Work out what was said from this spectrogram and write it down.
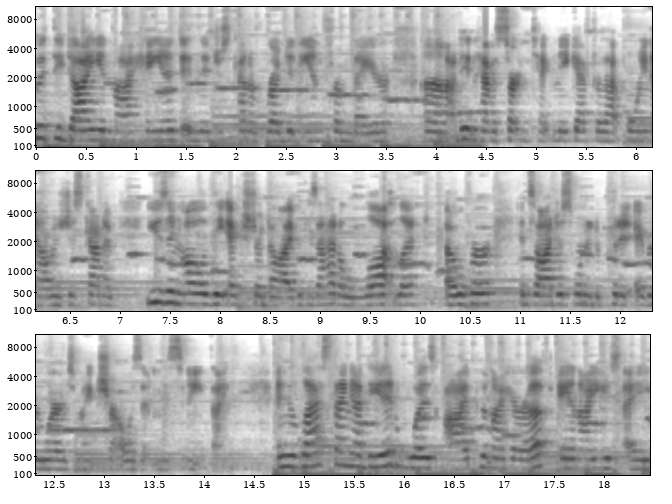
Put the dye in my hand and then just kind of rubbed it in from there. Uh, I didn't have a certain technique after that point. I was just kind of using all of the extra dye because I had a lot left over and so I just wanted to put it everywhere to make sure I wasn't missing anything. And the last thing I did was I put my hair up and I used a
